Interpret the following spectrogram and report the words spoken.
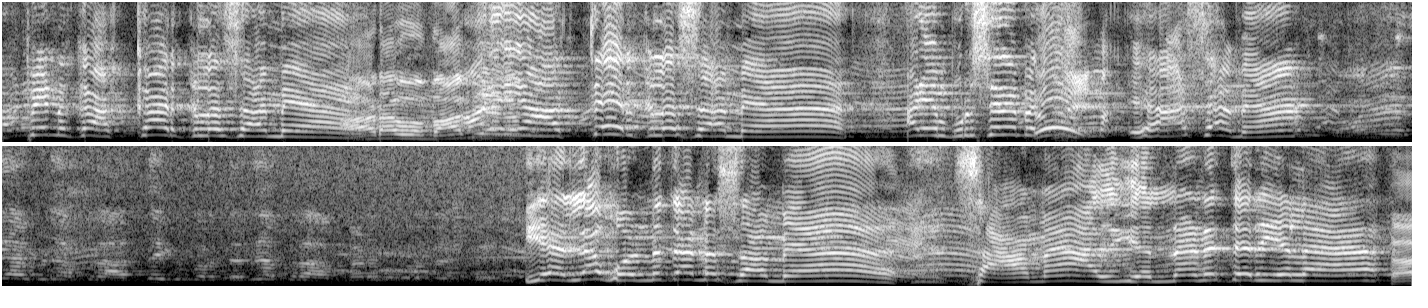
அப்பனுக்கு அக்கா இருக்குல்ல சாமி. அட, உன் அட, என் அத்தை இருக்குல்ல சாமி. அட என் புருஷனை பத்தி யா சாமி? எல்லாம் ஒண்ணு தானே சாமி. சாமி அது என்னன்னு தெரியல. ஆ.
